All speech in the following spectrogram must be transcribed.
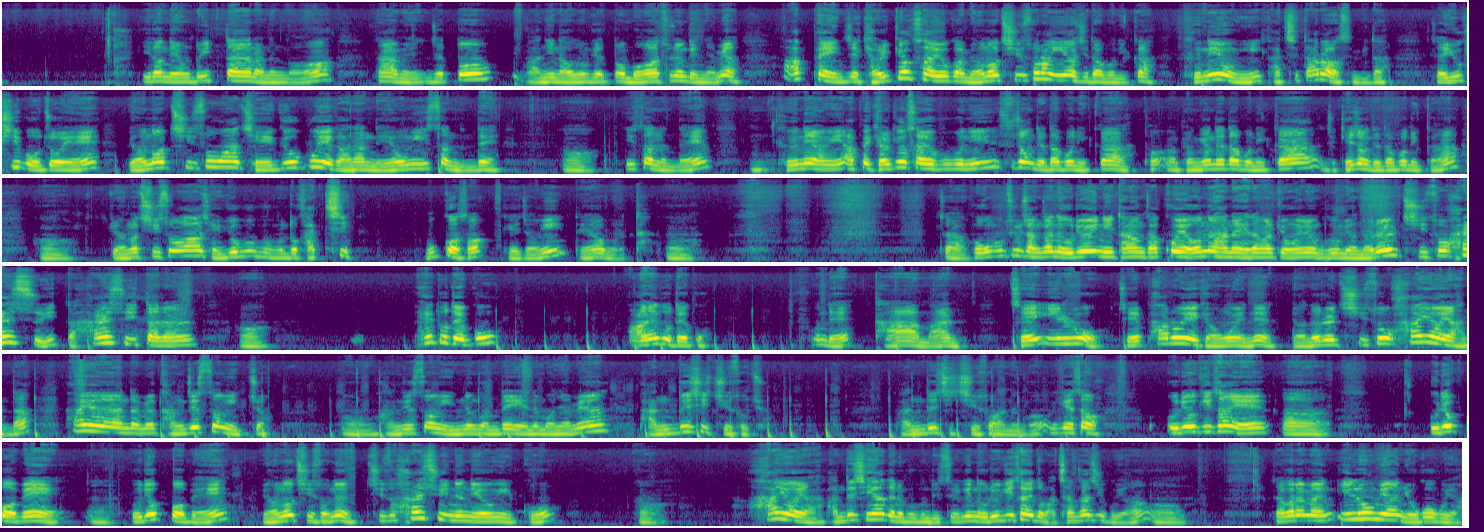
이런 내용도 있다라는 거. 다음에 이제 또 많이 나오는 게 또 뭐가 수정됐냐면 앞에 이제 결격 사유가 면허 취소랑 이어지다 보니까 그 내용이 같이 따라왔습니다. 자, 65조에 면허 취소와 재교부에 관한 내용이 있었는데 어, 있었는데 음, 그 내용이 앞에 결격 사유 부분이 수정되다 보니까 더- 어, 변경되다 보니까 이제 개정되다 보니까 어, 면허 취소와 재교부 부분도 같이 묶어서 개정이 되어 버렸다. 어. 자, 보건복지부 장관은 의료인이 다음 각 호의 어느 하나에 해당할 경우에는 그 면허를 취소할 수 있다. 할 수 있다는 어, 해도 되고 안 해도 되고. 근데 다만 제1호, 제8호의 경우에는 면허를 취소하여야 한다. 하여야 한다면 강제성이 있죠. 어, 강제성이 있는 건데 얘는 뭐냐면 반드시 취소죠. 반드시 취소하는 거. 그래서 의료기사에 아, 의료법에 아, 의료법에 면허 취소는 취소할 수 있는 내용이 있고 어, 하여야 반드시 해야 되는 부분도 있어요. 이건 의료기사에도 마찬가지고요. 어. 자 그러면 1호면 요거고요.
